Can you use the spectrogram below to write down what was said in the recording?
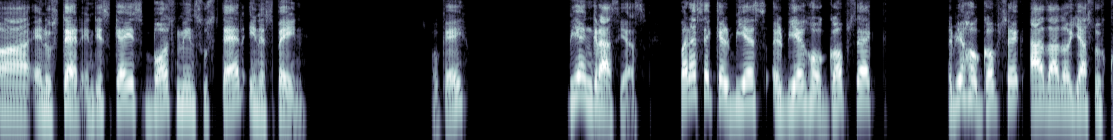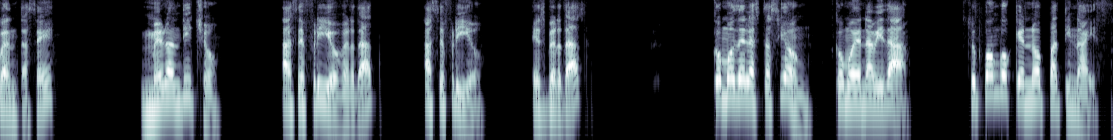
uh, en usted. In this case, vos means usted in Spain. Okay? Bien, gracias. Parece que el, el viejo Gobsek, el viejo ha dado ya sus cuentas, ¿eh? Me lo han dicho. Hace frío, ¿verdad? Hace frío. ¿Es verdad? Como de la estación, como de Navidad. Supongo que no patináis.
